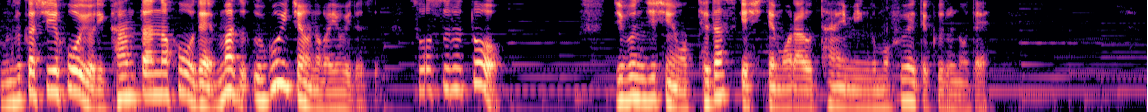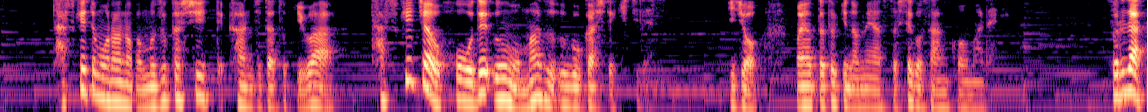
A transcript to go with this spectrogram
難しい方より簡単な方でまず動いちゃうのが良いです。そうすると自分自身を手助けしてもらうタイミングも増えてくるので助けてもらうのが難しいって感じた時は助けちゃう方で運をまず動かして吉です。以上、迷った時の目安としてご参考までに。それでは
